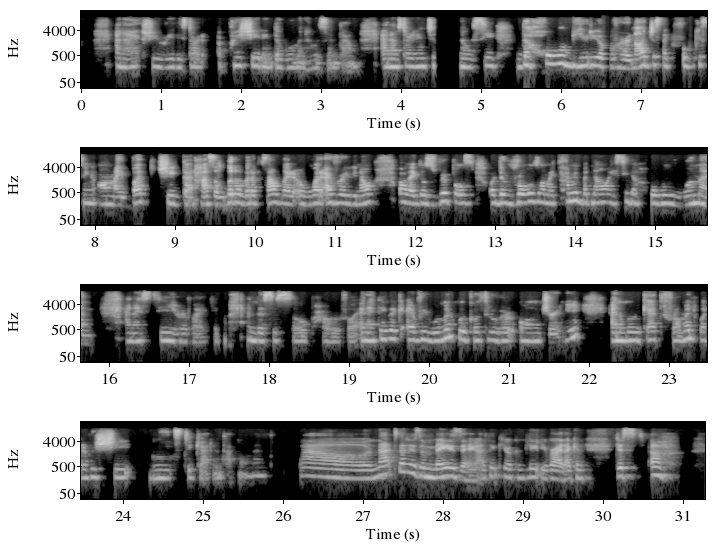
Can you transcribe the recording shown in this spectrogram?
And I actually really start appreciating the woman who's in them. And I'm starting to know see the whole beauty of her not just like focusing on my butt cheek that has a little bit of cellulite or whatever you know or like those ripples or the rolls on my tummy but now i see the whole woman and i see her like you know, and this is so powerful and i think like every woman will go through her own journey and will get from it whatever she needs to get in that moment Wow, Nat, that is amazing. I think you're completely right. I can just, oh,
